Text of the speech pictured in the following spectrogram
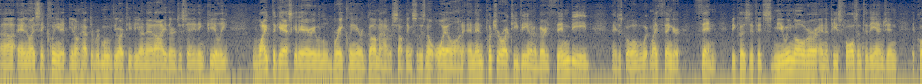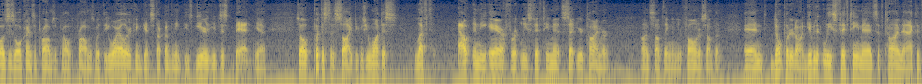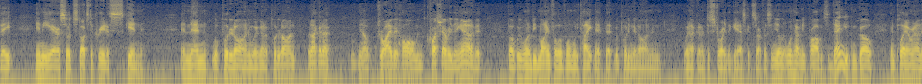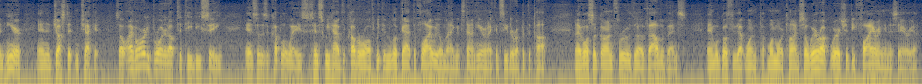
Uh, and when I say clean it, you don't have to remove the RTV on that either. Just anything peely wipe the gasket area with a little brake cleaner or Gumout or something so there's no oil on it and then put your RTV on a very thin bead and just go over with my finger thin because if it's mewing over and a piece falls into the engine it causes all kinds of problems problems with the oil or it can get stuck underneath these gears it's just bad yeah so put this to the side because you want this left out in the air for at least 15 minutes set your timer on something on your phone or something and don't put it on. Give it at least 15 minutes of time to activate in the air so it starts to create a skin. And then we'll put it on. We're going to put it on. We're not going to, you know, drive it home and crush everything out of it. But we want to be mindful of when we tighten it that we're putting it on and we're not going to destroy the gasket surface. And you won't have any problems. So then you can go and play around in here and adjust it and check it. So I've already brought it up to TDC and so there's a couple of ways. Since we have the cover off, we can look at the flywheel magnets down here, and I can see they're up at the top. And I've also gone through the valve events, and we'll go through that one one more time. So we're up where it should be firing in this area,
